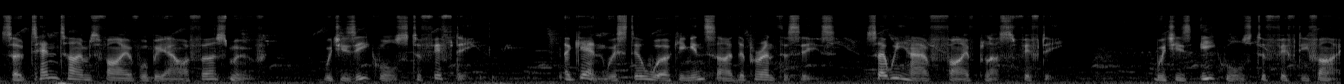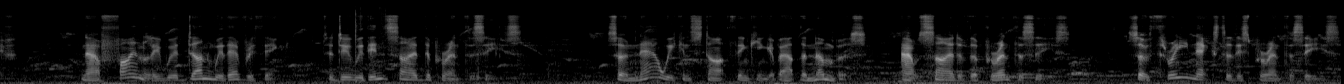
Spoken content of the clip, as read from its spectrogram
So 10 times 5 will be our first move, which is equals to 50. Again, we're still working inside the parentheses, so we have 5 plus 50, which is equals to 55. Now finally we're done with everything to do with inside the parentheses. So now we can start thinking about the numbers outside of the parentheses. So 3 next to this parentheses.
